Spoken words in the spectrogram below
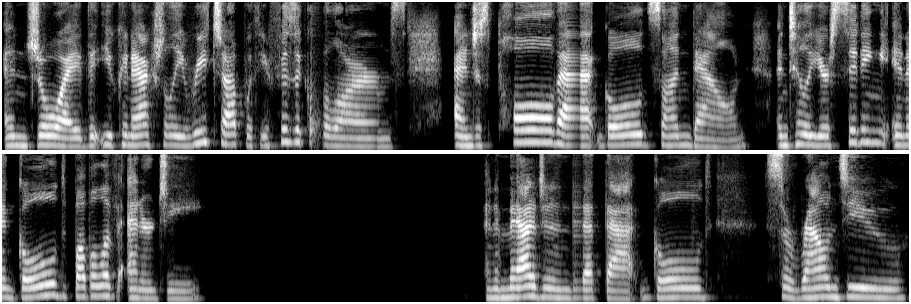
and joy that you can actually reach up with your physical arms and just pull that gold sun down until you're sitting in a gold bubble of energy. And imagine that that gold surrounds you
